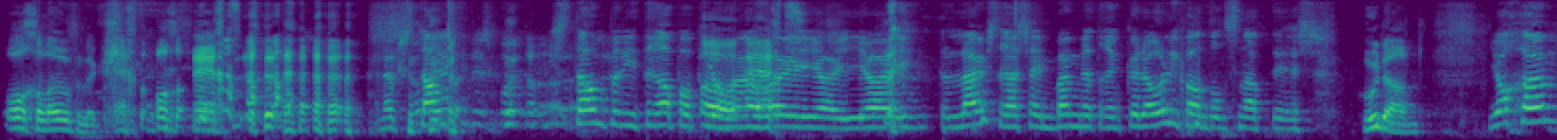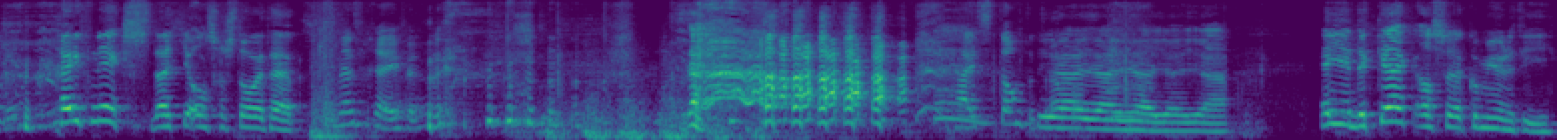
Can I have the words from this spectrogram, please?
Ongelooflijk. Echt, onge- echt. en ook stampen, dus stampen die trap op, Oh, jongen. echt? Oei, oei, oei. De luisteraars zijn bang dat er een kudde olifant ontsnapt is. Hoe dan? Jochem, geef niks dat je ons gestoord hebt. Je bent vergeven. Hij stampt het Ja, ja, ja, ja, ja. Hey, de kerk als eh, community.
